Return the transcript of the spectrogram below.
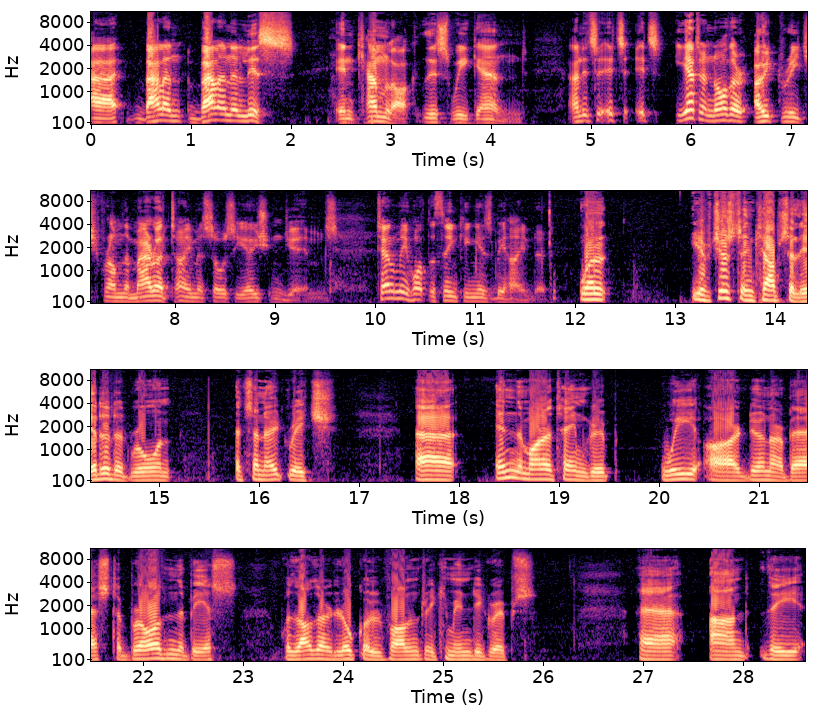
uh, Ballinliss in Camlough this weekend. And it's, it's, it's yet another outreach from the Maritime Association, James. Tell me what the thinking is behind it. Well, you've just encapsulated it, Rowan. It's an outreach. Uh, in the Maritime Group, we are doing our best to broaden the base with other local voluntary community groups. Uh, and the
